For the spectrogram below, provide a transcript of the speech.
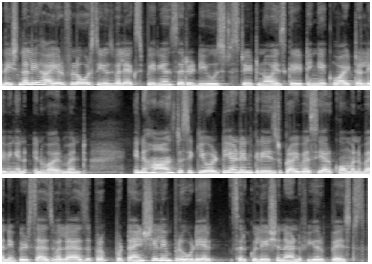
Additionally, higher floors usually experience reduced street noise, creating a quieter living environment. Enhanced security and increased privacy are common benefits, as well as potential improved air circulation and fewer pests.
